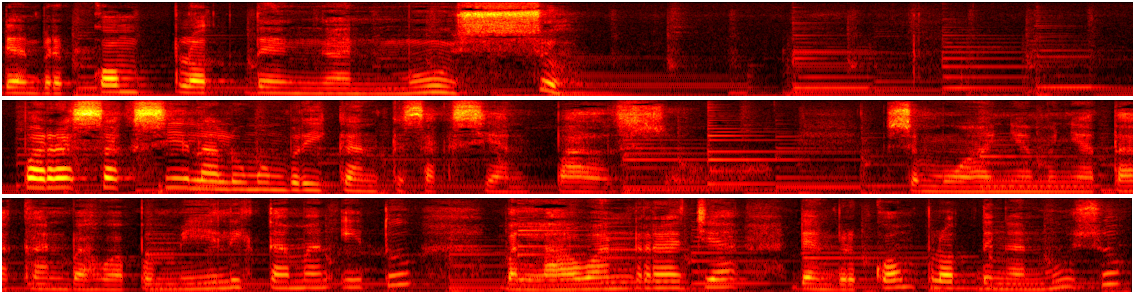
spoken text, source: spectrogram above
dan berkomplot dengan musuh. Para saksi lalu memberikan kesaksian palsu. Semuanya menyatakan bahwa pemilik taman itu melawan raja dan berkomplot dengan musuh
